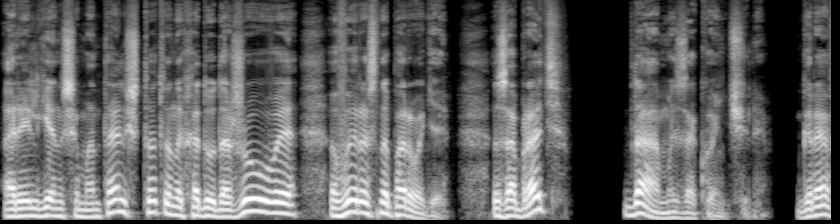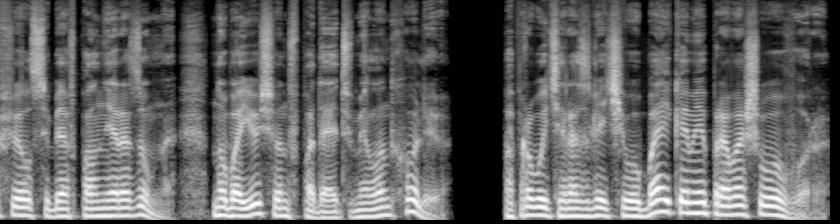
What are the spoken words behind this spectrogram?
Арельен Шаманталь, что-то на ходу дожевывая, вырос на пороге. «Забрать?» «Да, мы закончили. Граф вел себя вполне разумно, но, боюсь, он впадает в меланхолию. Попробуйте развлечь его байками про вашего вора.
